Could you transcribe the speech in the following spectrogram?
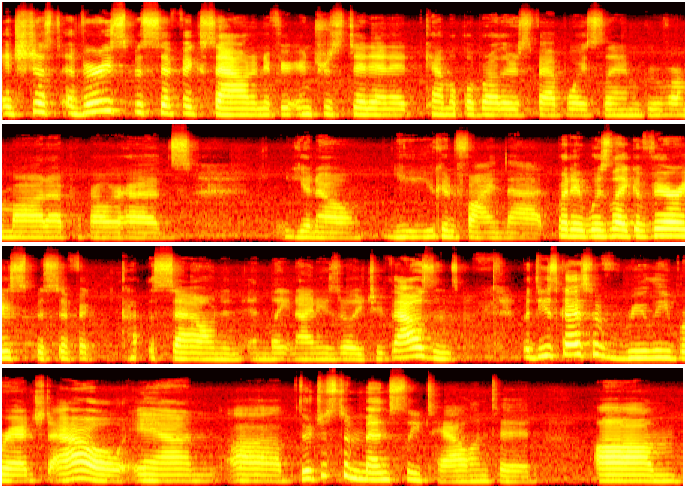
It's just a very specific sound and if you're interested in it chemical brothers Fatboy Slim groove armada Propellerheads you know you, you can find that. But it was like a very specific sound in, in late 90s early 2000s but these guys have really branched out and uh, they're just immensely talented um,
